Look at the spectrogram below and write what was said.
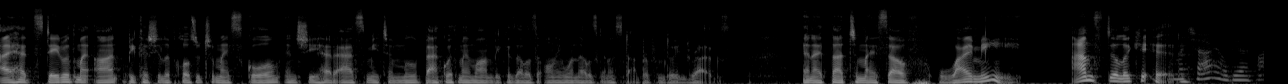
I had stayed with my aunt because she lived closer to my school, and she had asked me to move back with my mom because I was the only one that was going to stop her from doing drugs. And I thought to myself, why me? I'm still a kid. I'm a child, yeah. Wow,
